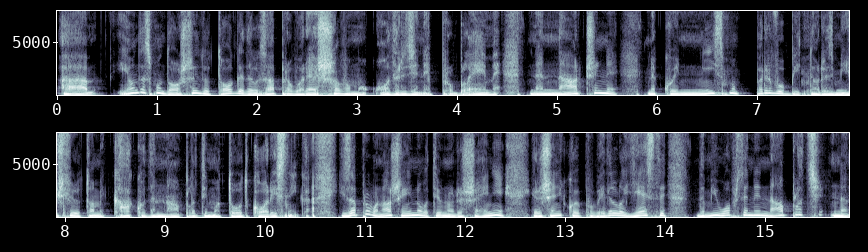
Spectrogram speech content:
A, I onda smo došli do toga da zapravo rešavamo određene probleme na načine na koje nismo prvobitno razmišljali o tome kako da naplatimo to od korisnika. I zapravo naše inovativno rešenje, rešenje koje je pobedilo jeste da mi uopšte ne naplaće, ne,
